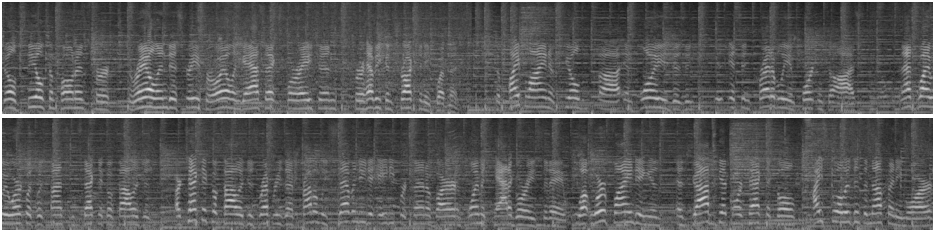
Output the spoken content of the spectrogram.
Build steel components for the rail industry, for oil and gas exploration, for heavy construction equipment. The pipeline of skilled uh, employees is it's incredibly important to us. That's why we work with Wisconsin's technical colleges. Our technical colleges represent probably 70 to 80% of our employment categories today. What we're finding is as jobs get more technical, high school isn't enough anymore,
